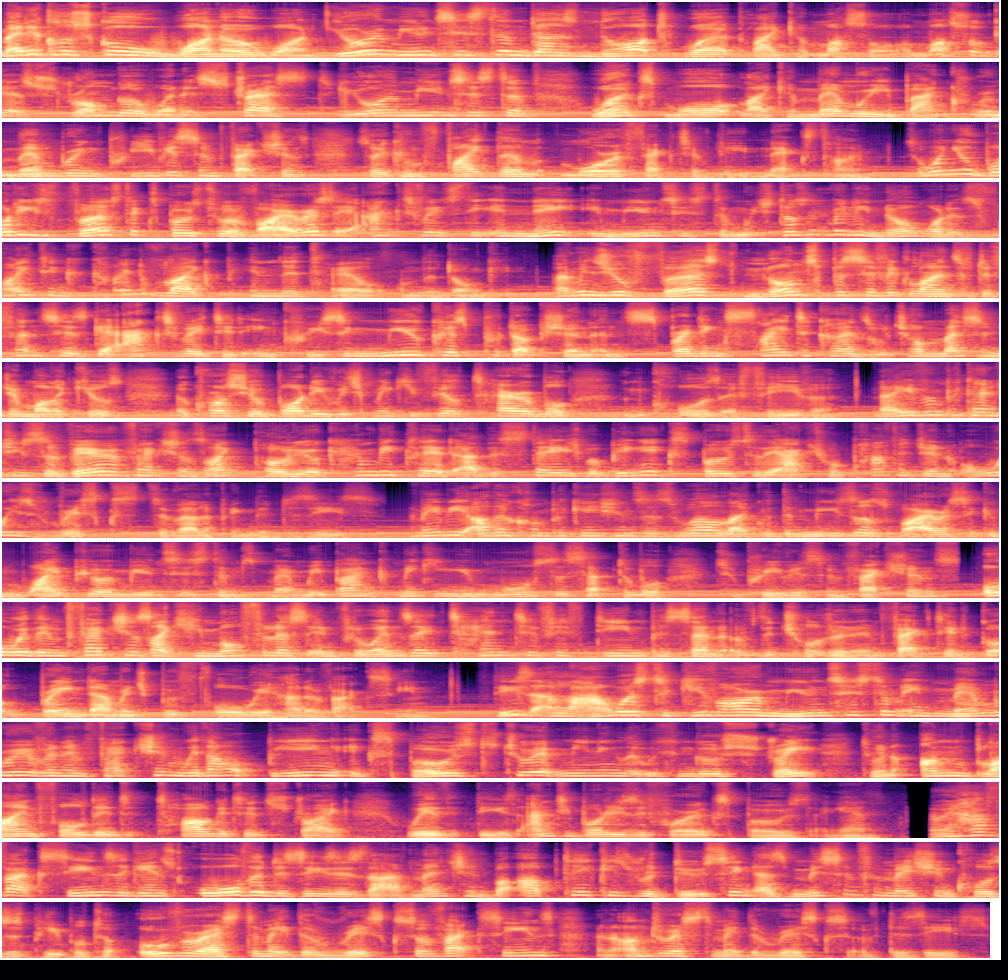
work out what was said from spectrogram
Medical School 101. Your immune system does not work like a muscle. A muscle gets stronger when it's stressed. Your immune system works more like a memory bank, remembering previous infections so it can fight them more effectively next time. So when your body's first exposed to a virus, it activates the innate immune system, which doesn't really know what it's fighting, kind of like pin the tail on the donkey. That means your first non-specific lines of defenses get activated, increasing mucus production and spreading cytokines, which are molecules across your body, which make you feel terrible and cause a fever. Now, even potentially severe infections like polio can be cleared at this stage, but being exposed to the actual pathogen always risks developing the disease. Maybe other complications as well, like with the measles virus, it can wipe your immune system's memory bank, making you more susceptible to previous infections. Or with infections like Haemophilus influenzae, 10 to 15% of the children infected got brain damage before we had a vaccine. These allow us to give our immune system a memory of an infection without being exposed to it, meaning that we can go straight to an unblindfolded targeted strike with these antibodies if we're exposed again. We have vaccines against all the diseases that I've mentioned, but uptake is reducing as misinformation causes people to overestimate the risks of vaccines and underestimate the risks of disease.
